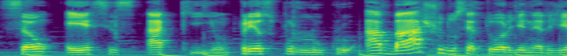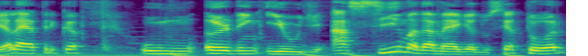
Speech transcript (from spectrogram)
são esses aqui: um preço por lucro abaixo do setor de energia elétrica, um earning yield acima da média do setor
